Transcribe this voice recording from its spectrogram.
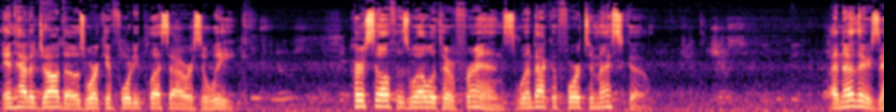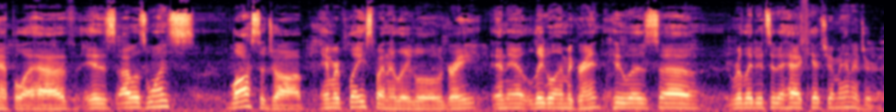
and had a job that was working 40 plus hours a week. Herself, as well with her friends, went back and forth to Mexico. Another example I have is I was once lost a job and replaced by an illegal immigrant, an illegal immigrant who was uh, related to the head kitchen manager.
